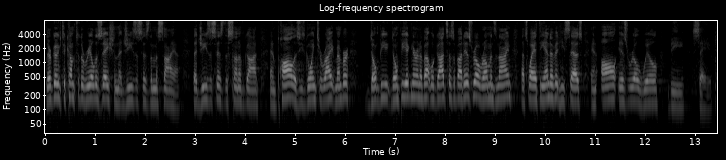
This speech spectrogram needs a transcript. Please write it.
They're going to come to the realization that Jesus is the Messiah, that Jesus is the Son of God. And Paul, as he's going to write, remember, don't be, don't be ignorant about what God says about Israel, Romans 9. That's why at the end of it he says, and all Israel will be saved.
